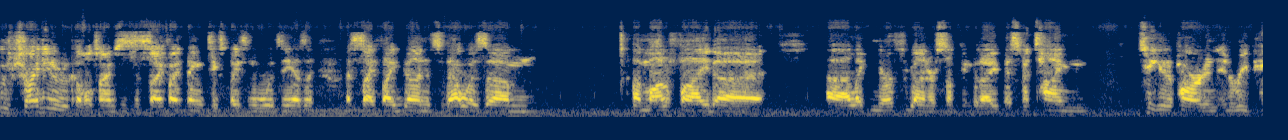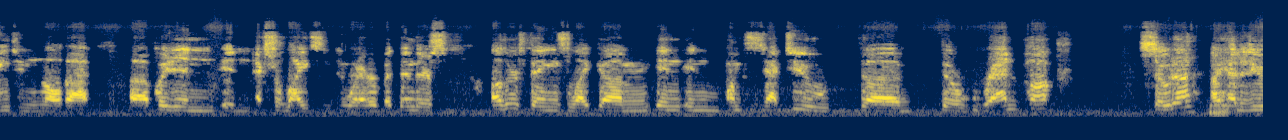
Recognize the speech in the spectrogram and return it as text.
we've tried to do it a couple times. It's a sci-fi thing. It takes place in the woods. And he has a, a sci-fi gun. So that was um, a modified uh, uh, like Nerf gun or something that I, I spent time taking it apart and, and repainting and all that. Uh, put it in in extra lights and whatever. But then there's other things like um, in in Pumpkins Attack Two, the the Rad Pop soda. I had to do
